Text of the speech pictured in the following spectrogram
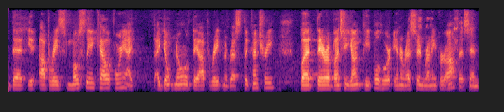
that operates mostly in California. I, I don't know if they operate in the rest of the country, but they're a bunch of young people who are interested in running for office. And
